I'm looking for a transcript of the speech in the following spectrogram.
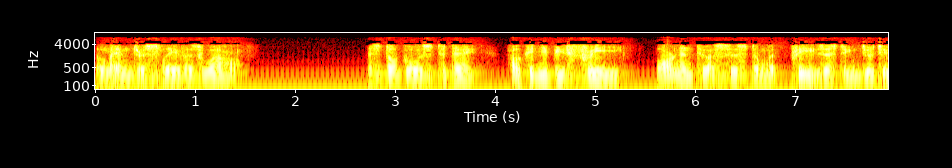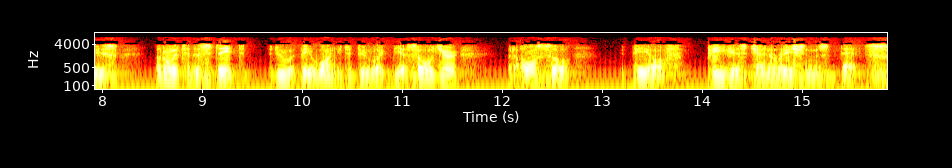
the lender's slave as well. This still goes today. How can you be free born into a system with pre-existing duties, not only to the state to do what they want you to do, like be a soldier, but also to pay off previous generations' debts.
